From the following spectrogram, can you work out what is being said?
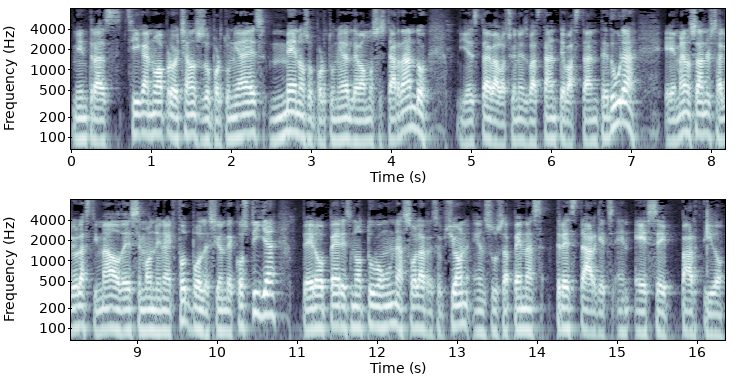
mientras siga no aprovechando sus oportunidades, menos oportunidades le vamos a estar dando y esta evaluación es bastante, bastante dura. Eh, Sanders salió lastimado de ese Monday Night Football, lesión de costilla, pero Pérez no tuvo una sola recepción en sus apenas tres targets en ese partido.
